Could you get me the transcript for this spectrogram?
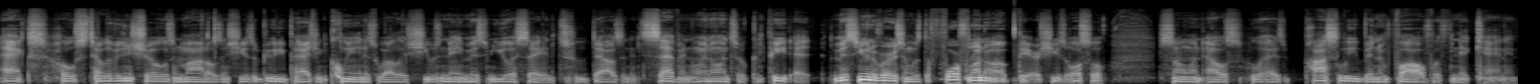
acts, hosts television shows, and models, and she is a beauty pageant queen as well as she was named Miss USA in 2007. Went on to compete at Miss Universe and was the fourth runner up there. She's also someone else who has possibly been involved with Nick Cannon.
